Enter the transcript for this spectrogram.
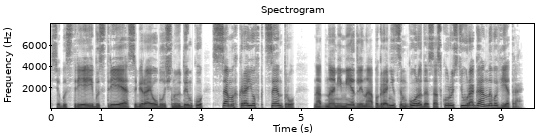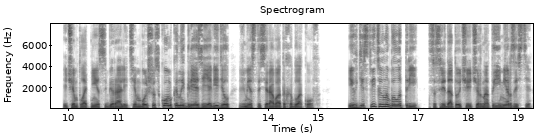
Все быстрее и быстрее, собирая облачную дымку с самых краев к центру, над нами медленно, а по границам города со скоростью ураганного ветра. И чем плотнее собирали, тем больше скомканной грязи я видел вместо сероватых облаков. Их действительно было три, сосредоточие черноты и мерзости,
